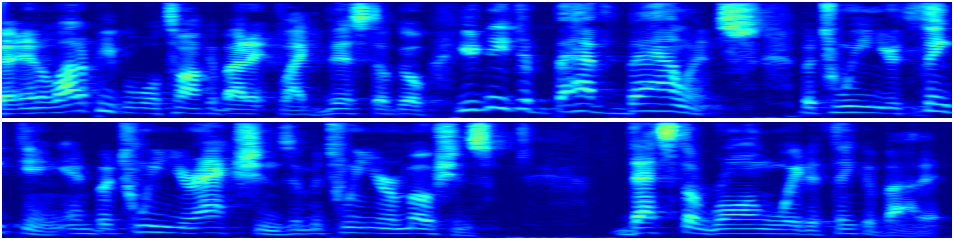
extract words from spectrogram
and a lot of people will talk about it like this. They'll go, You need to have balance between your thinking and between your actions and between your emotions. That's the wrong way to think about it.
